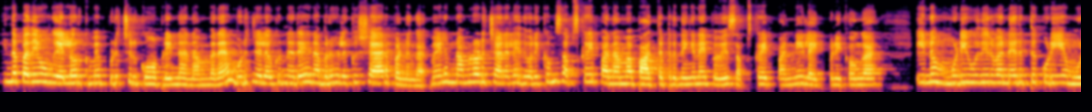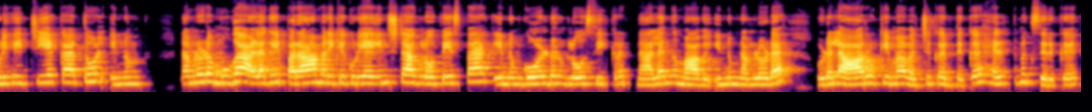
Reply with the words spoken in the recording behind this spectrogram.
இந்த பதிவு உங்கள் எல்லோருக்குமே பிடிச்சிருக்கும் அப்படின்னு நான் நம்புறேன். முடிஞ்ச அளவுக்கு நிறைய நபர்களுக்கு ஷேர் பண்ணுங்க. மேலும் நம்மளோட சேனலை இது வரைக்கும் சப்ஸ்கிரைப் பண்ணாமல் பார்த்துட்டு இருந்தீங்கன்னா இப்போவே சப்ஸ்கிரைப் பண்ணி லைக் பண்ணிக்கோங்க. இன்னும் முடி உதிர்வை நிறுத்தக்கூடிய மூலிகை சீயக்காத்தூள் இன்னும் நம்மளோட முக அழகை பராமரிக்கக்கூடிய இன்ஸ்டா க்ளோ ஃபேஸ் பேக் இன்னும் கோல்டன் க்ளோ சீக்ரெட் நலங்கு மாவு இன்னும் நம்மளோட உடலை ஆரோக்கியமாக வச்சுக்கிறதுக்கு ஹெல்த் மிக்ஸ் இருக்குது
